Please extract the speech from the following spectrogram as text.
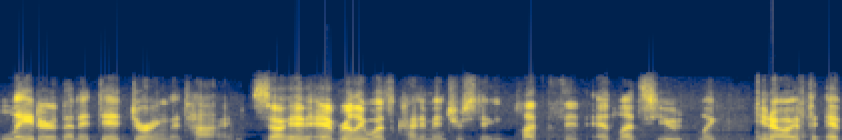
later than it did during the time. So it, it really was kind of interesting. Plus it, it lets you like you know, if if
